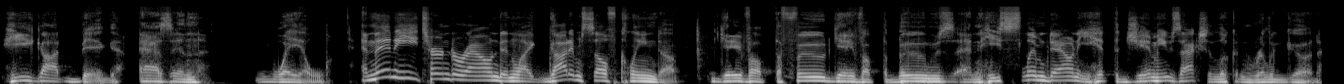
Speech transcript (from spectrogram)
He got big, as in whale. And then he turned around and like got himself cleaned up gave up the food, gave up the booze, and he slimmed down. He hit the gym. He was actually looking really good.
